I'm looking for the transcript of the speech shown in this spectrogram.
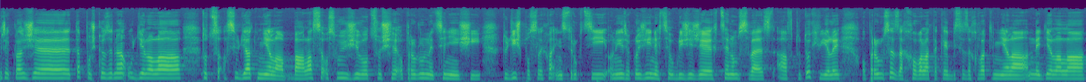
řekla, že ta poškozená udělala to, co asi udělat měla. Bála se o svůj život, což je opravdu nejcennější. Tudíž poslechla instrukcí, on jí řekl, že jí nechce ublížit, že chce jenom svést a v tuto chvíli opravdu se zachovala tak, jak by se zachovat měla, nedělala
